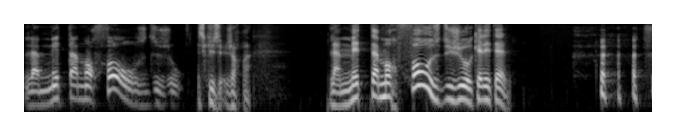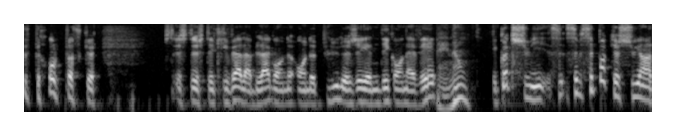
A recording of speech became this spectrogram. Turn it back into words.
La métamorphose du jour. Excusez, je reprends. La métamorphose du jour, quelle est-elle? c'est drôle parce que je, t'écrivais à la blague, on n'a on plus le GND qu'on avait. Ben non. Écoute, je suis. c'est pas que je suis en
